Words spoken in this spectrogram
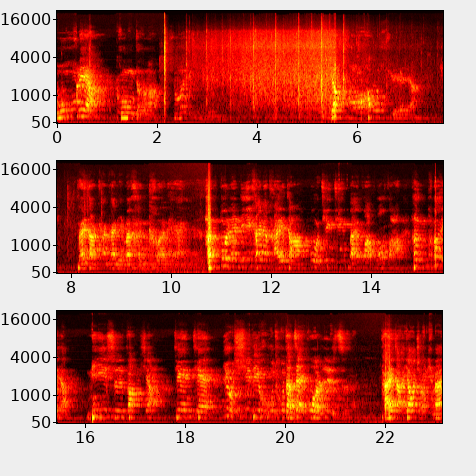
无量功德，所以要好好学呀。台长，看看你们很可怜，很多人离开了台长，不听听白话佛法，很快的迷失方向，天天又稀里糊涂的在过日子。台长要求你们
